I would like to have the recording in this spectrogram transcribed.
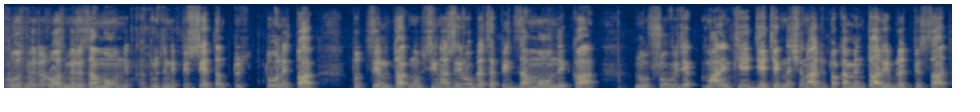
розміри, розміри замовника. Друзі, не пишіть там, тут то не так, тут це не так. Ну, всі ножі робляться під замовника. Ну, що ви як маленькі діти, як починають то коментарі, блядь, писати,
